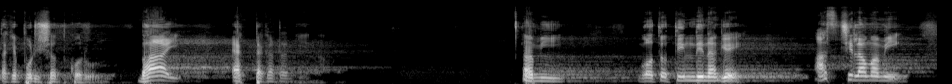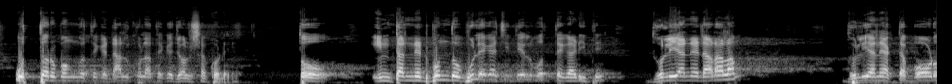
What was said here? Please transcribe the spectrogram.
তাকে পরিশোধ করুন। ভাই, এক টাকাটা নিয়ে নাও। আমি গত তিন দিন আগে আসছিলাম আমি উত্তরবঙ্গ থেকে, ডালখোলা থেকে জলসা করে। তো ইন্টারনেট বন্ধ, ভুলে গেছি তেল ভরতে গাড়িতে। ধুলিয়ানে দাঁড়ালাম। ধুলিয়ানে একটা বড়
